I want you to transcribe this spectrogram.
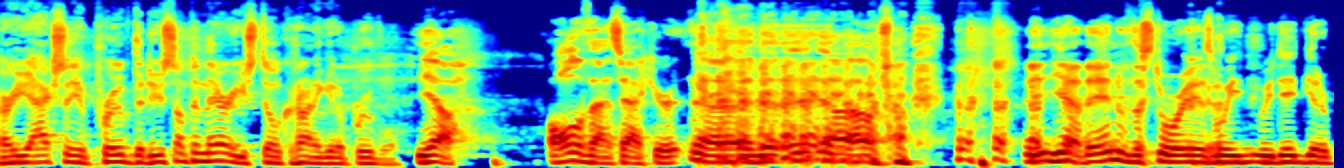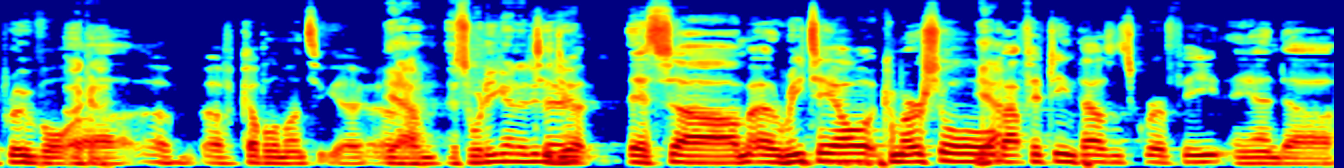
are you actually approved to do something there? Or are you still trying to get approval? Yeah, all of that's accurate. Uh, the- uh, yeah, the end of the story is we we did get approval Okay. uh, of, of a couple of months ago. Yeah. um, so what are you going to do to do it. It's um, a retail commercial, Yeah. about fifteen thousand square feet, and uh,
